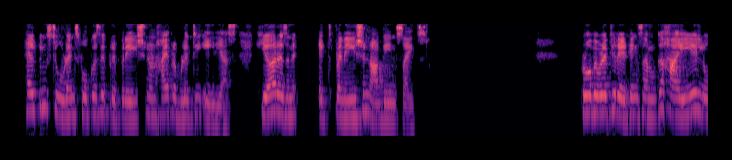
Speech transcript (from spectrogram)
helping students focus their preparation on high probability areas. Here is an explanation of the insights. Probability ratings നമുക്ക് ഹൈ ലോ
